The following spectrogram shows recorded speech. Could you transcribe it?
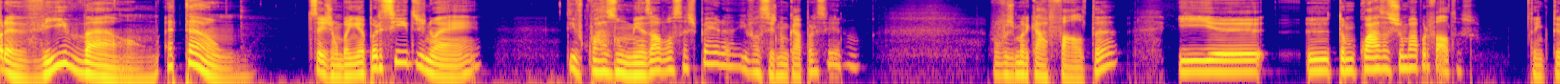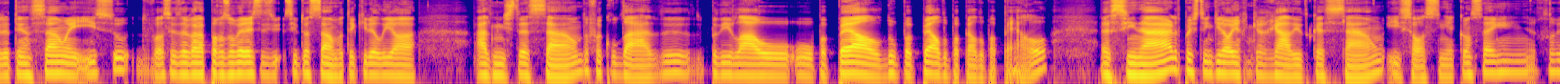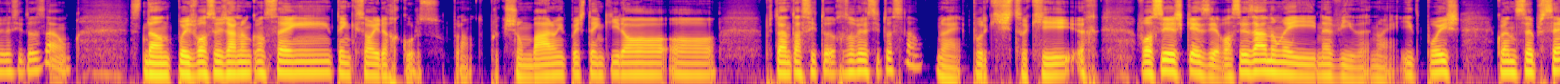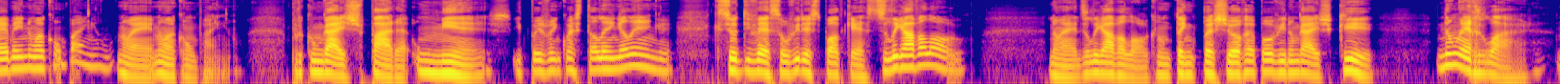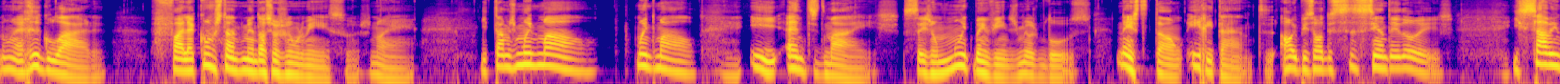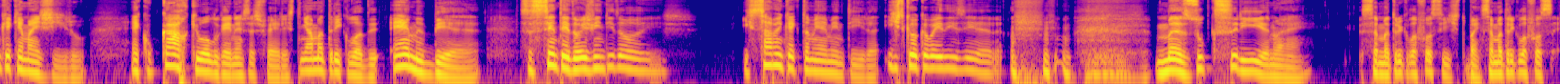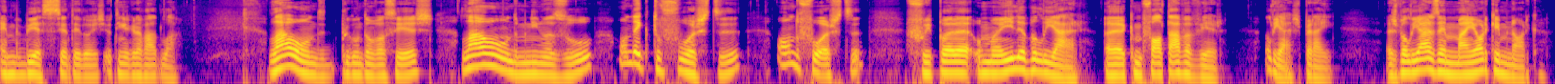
Ora, vivam! Então, sejam bem aparecidos, não é? Tive quase um mês à vossa espera e vocês nunca apareceram. Vou-vos marcar falta e uh, uh, estão quase a chumbar por faltas. Tenho que ter atenção a isso. De vocês agora, para resolver esta situação, vou ter que ir ali à, à administração da faculdade, pedir lá o, o papel do papel do papel do papel assinar, depois tem que ir ao encarregado de educação e só assim é que conseguem resolver a situação. Senão depois vocês já não conseguem, tem que só ir a recurso. Pronto, porque chumbaram e depois tem que ir ao, ao portanto, a resolver a situação, não é? Porque isto aqui, vocês, quer dizer, vocês andam aí na vida, não é? E depois, quando se apercebem, não acompanham, não é? Não acompanham. Porque um gajo para um mês e depois vem com esta lenga-lenga. Que se eu tivesse a ouvir este podcast, desligava logo. Não é? Desligava logo. Não tenho pachorra para ouvir um gajo que não é regular, não é regular, falha constantemente aos seus compromissos, não é? E estamos muito mal. Muito mal. E, antes de mais, sejam muito bem-vindos, meus blues, neste tão irritante, ao episódio 62. E sabem o que é que é mais giro? é que o carro que eu aluguei nestas férias tinha a matrícula de MB 6222. E sabem o que é que também é mentira? Isto que eu acabei de dizer. Mas o que seria, não é? Se a matrícula fosse isto. Bem, se a matrícula fosse MB62, eu tinha gravado lá. Lá onde, perguntam vocês, lá onde, menino azul, onde é que tu foste? Onde foste? Fui para uma ilha balear uh, que me faltava ver. Aliás, espera aí. As Baleares é maior que Menorca.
